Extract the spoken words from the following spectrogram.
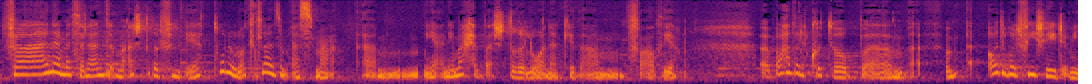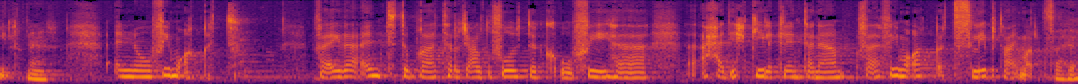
فأنا مثلا لما أشتغل في البيت طول الوقت لازم أسمع يعني ما أحب أشتغل وأنا كذا فاضية. بعض الكتب Audible فيه شيء جميل؟ أنه في مؤقت. فإذا أنت تبغى ترجع لطفولتك وفيها أحد يحكي لك لين تنام ففي مؤقت sleep timer صحيح.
